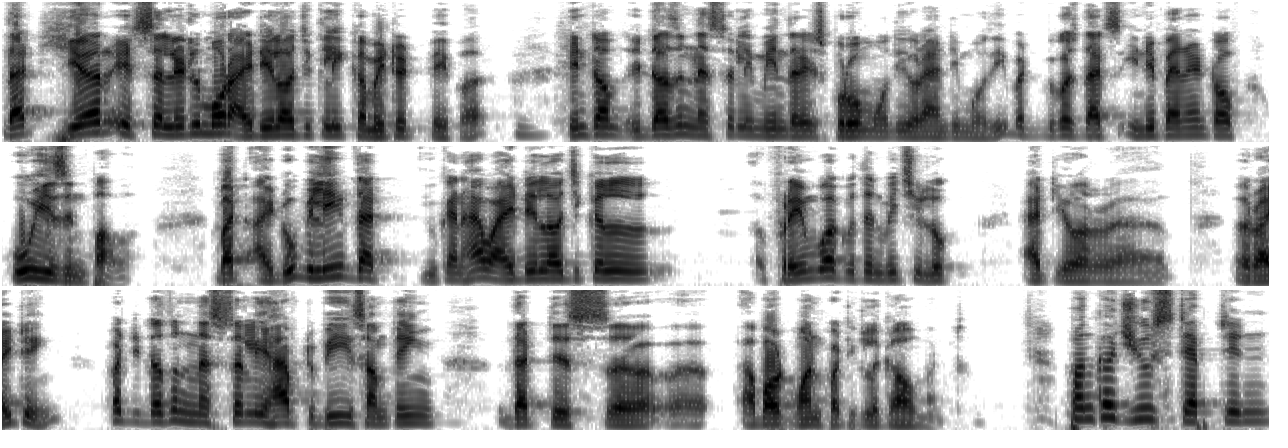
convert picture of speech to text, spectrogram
that here it's a little more ideologically committed paper. In terms, it doesn't necessarily mean that it's pro Modi or anti Modi, but because that's independent of who is in power. But I do believe that you can have ideological framework within which you look at your uh, writing, but it doesn't necessarily have to be something that is uh, uh, about one particular government. Pankaj, you stepped in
